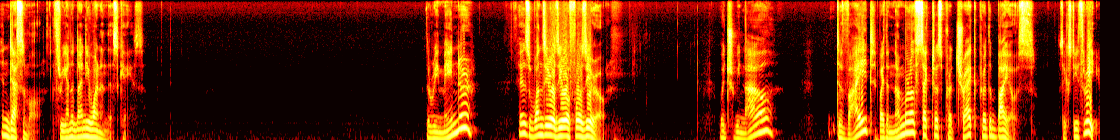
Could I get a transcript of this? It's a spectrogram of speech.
in decimal. 391 in this case. The remainder is 10040, which we now divide by the number of sectors per track per the BIOS, 63,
